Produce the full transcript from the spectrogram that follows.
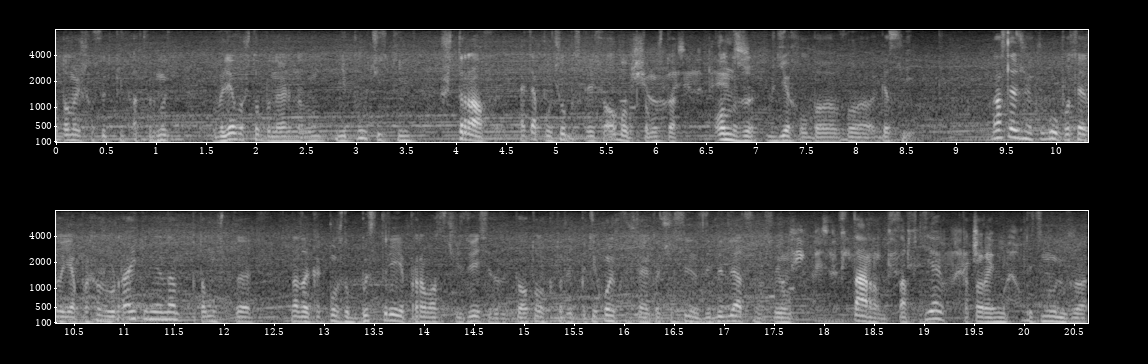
потом решил все-таки отвернуть влево, чтобы, наверное, ну, не получить какие-нибудь штрафы. Хотя получил бы, скорее всего, Албан, потому что он же въехал бы в Гасли. На следующем кругу после этого я прохожу Райкинена, потому что надо как можно быстрее прорваться через весь этот пилотон, который потихоньку начинает очень сильно замедляться на своем старом софте, который они дотянули уже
